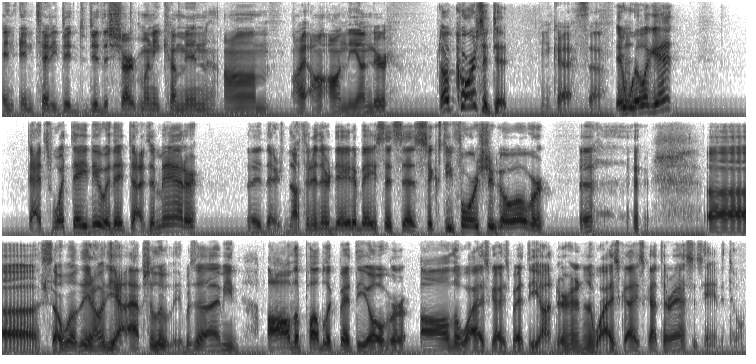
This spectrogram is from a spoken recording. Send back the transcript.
And, and Teddy, did did the sharp money come in um, on the under? Of course it did. Okay, so it will again. That's what they do. It doesn't matter. There's nothing in their database that says 64 should go over. Uh, so well, you know, yeah, absolutely. It was. Uh, I mean, all the public bet the over, all the wise guys bet the under, and the wise guys got their asses handed to them.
